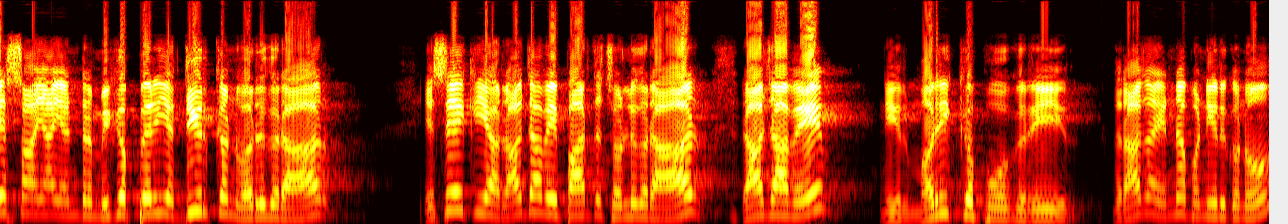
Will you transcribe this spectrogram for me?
ஏசாயா என்ற மிகப்பெரிய தீர்க்கன் வருகிறார். எசேக்கியா ராஜாவை பார்த்து சொல்லுகிறார் ராஜாவே நீர் மறிக்க போகிறீர். இந்த ராஜா என்ன பண்ணியிருக்கணும்?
